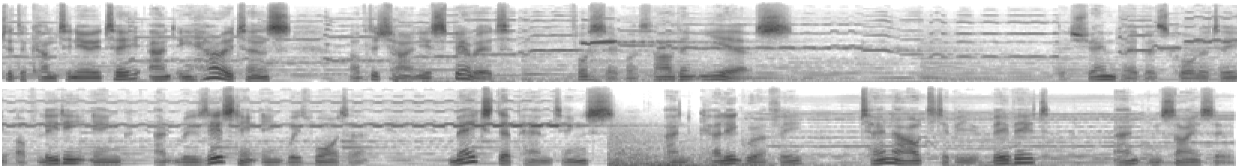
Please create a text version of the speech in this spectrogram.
to the continuity and inheritance of the Chinese spirit for several thousand years the Xuan paper's quality of leading ink and resisting ink with water makes the paintings and calligraphy turn out to be vivid and incisive.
